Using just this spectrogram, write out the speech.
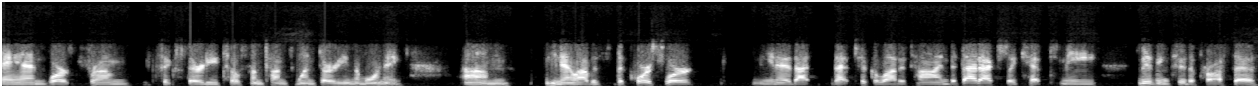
and work from 6:30 till sometimes 1:30 in the morning. Um, you know, I was the coursework. You know that that took a lot of time, but that actually kept me moving through the process.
